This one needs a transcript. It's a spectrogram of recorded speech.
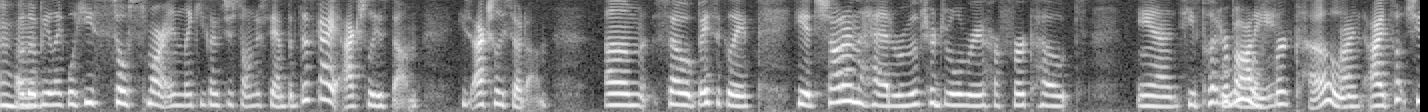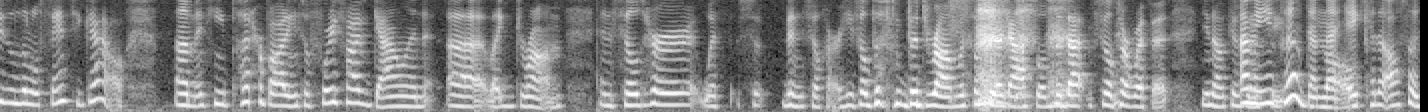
or Mhm. they'll be like, "Well, he's so smart and like you guys just don't understand." But this guy actually is dumb. He's actually so dumb. Um so basically, he had shot her in the head, removed her jewelry, her fur coat, and he put her Ooh, body fur coat. I, I told she's a little fancy gal. Um, and he put her body into a 45 gallon uh, like drum and filled her with so, didn't fill her he filled the, the drum with sulfuric acid but that filled her with it you know because I mean, you could have done that. It could have also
